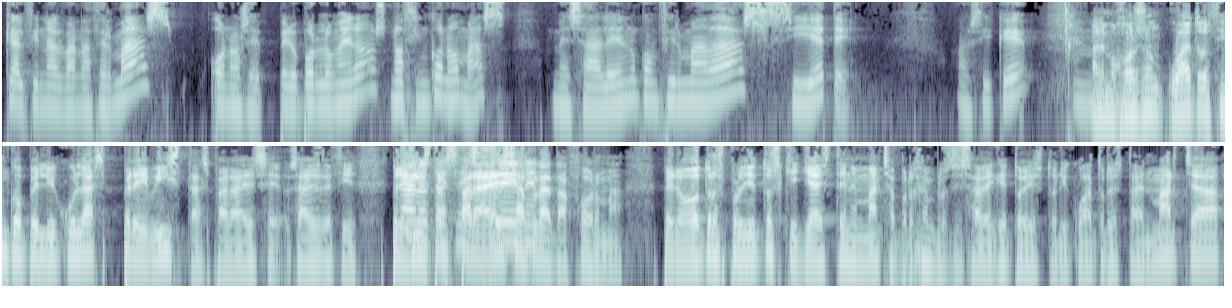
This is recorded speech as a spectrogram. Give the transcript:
que al final van a hacer más, o no sé, pero por lo menos, no, cinco no más. Me salen confirmadas siete. Así que. mm, A lo mejor son cuatro o cinco películas previstas para ese, o sea, es decir, previstas para esa plataforma, pero otros proyectos que ya estén en marcha, por ejemplo, se sabe que Toy Story 4 está en marcha,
